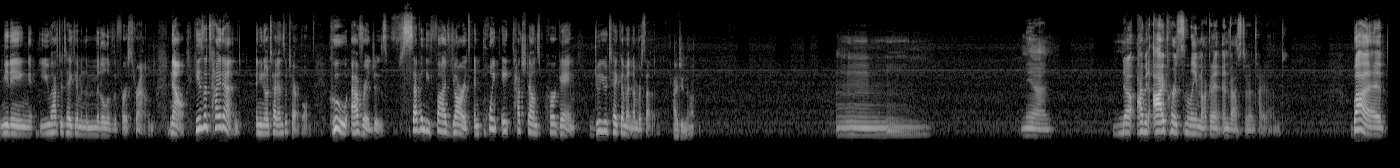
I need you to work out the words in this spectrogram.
meaning you have to take him in the middle of the first round. Now, he's a tight end, and you know tight ends are terrible, who averages 75 yards and 0.8 touchdowns per game. Do you take him at number seven? I do not. Mm. Man. No, I mean, I personally am not going to invest in a tight end. But,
